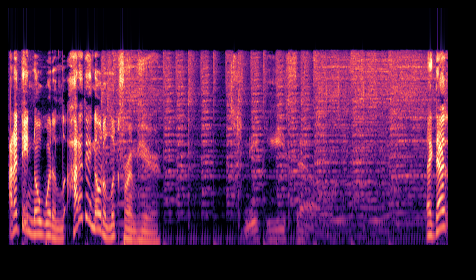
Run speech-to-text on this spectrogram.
How did they know where to look? How did they know to look for him here? Sneaky Cell. Like that?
